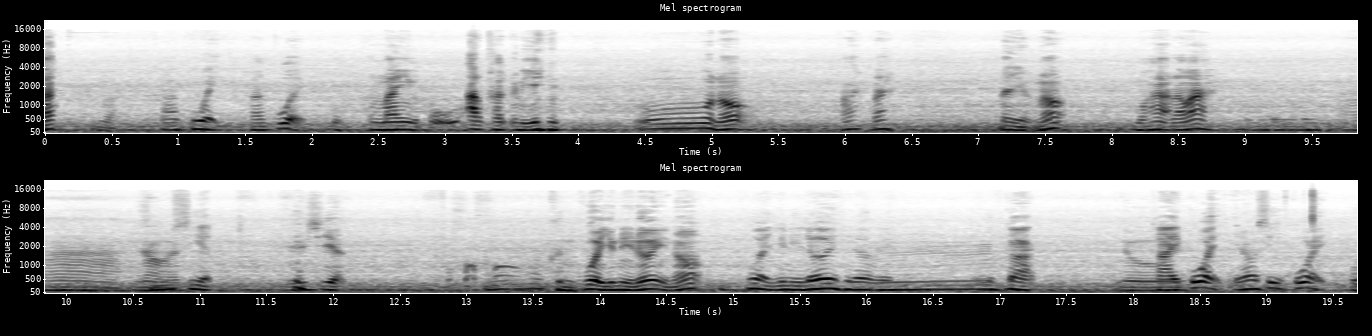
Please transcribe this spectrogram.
นักว่ะ คากล้วย ทางกล้วยโอ้ข้างในก็โอ้อัดคักอันนี้โอ้เนาะ ไปไปได้อยู่เนาะบ่หะแล้วอะอ่าพี่น้องสิวเสียดเอ้ยเฉียดขึ้นกล้วยอยู่นี่เลยเนาะกล้วยอยู่นี่เลยพี่น้องอืเอ้ยมโอกาสดูขายกล้วยพี่น้องซื้อกล้วยภู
